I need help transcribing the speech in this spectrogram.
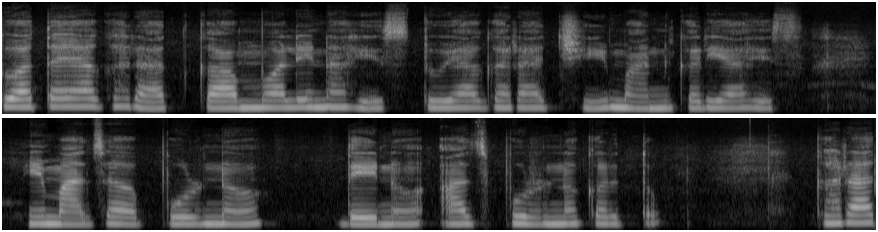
तू आता या घरात कामवाली नाहीस, तू या घराची मानकरी आहेस. मी माझं अपूर्ण देणं आज पूर्ण करतो. घरात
